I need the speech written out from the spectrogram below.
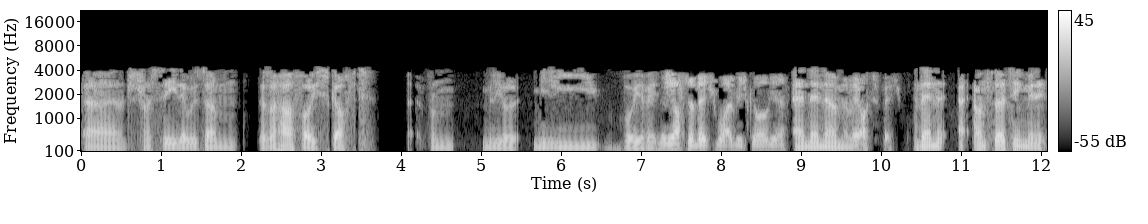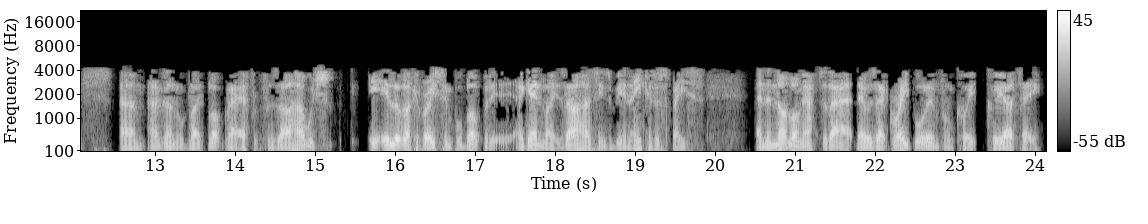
uh, I'm just trying to see. There was um, there was a half volley scuffed uh, from Milio, Milivojevic, Miljosevic, whatever he's called, yeah. and then um, and then uh, on 13 minutes, um, Alexander would like block that effort from Zaha, which it, it looked like a very simple block, but it, again, like Zaha seemed to be in acres of space. And then not long after that, there was that great ball in from Kouyaté,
